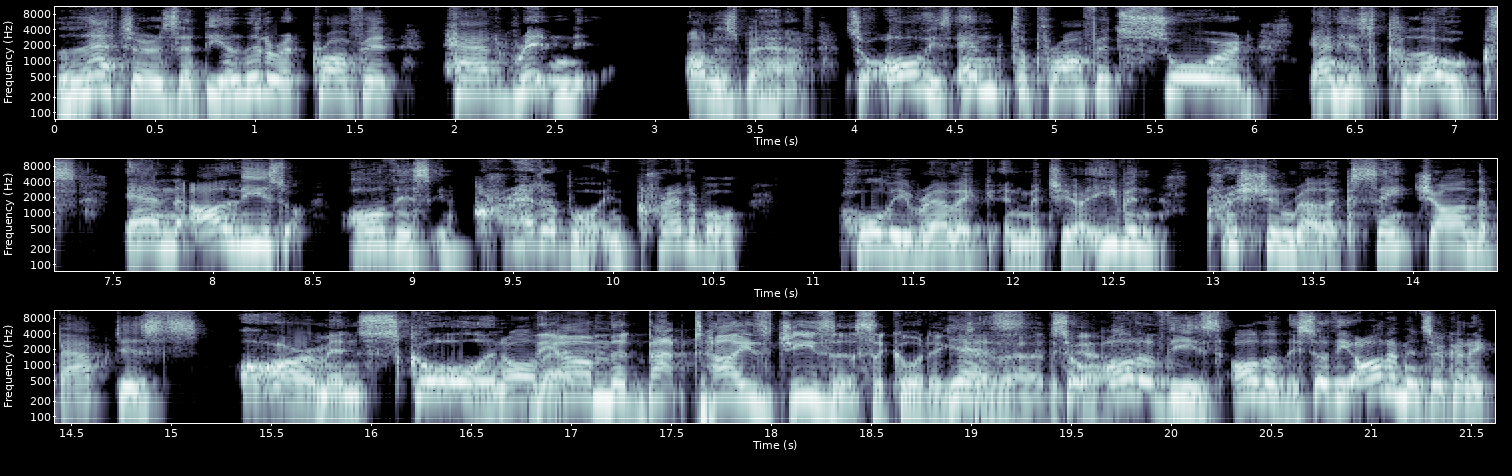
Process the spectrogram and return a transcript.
letters that the illiterate prophet had written on his behalf. So all these, and the prophet's sword and his cloaks and Ali's, all this incredible, incredible holy relic and material, even Christian relics, St. John the Baptist's arm and skull and all the that. The arm that baptized Jesus, according yes. to the, the So girl. all of these, all of these. So the Ottomans are going to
